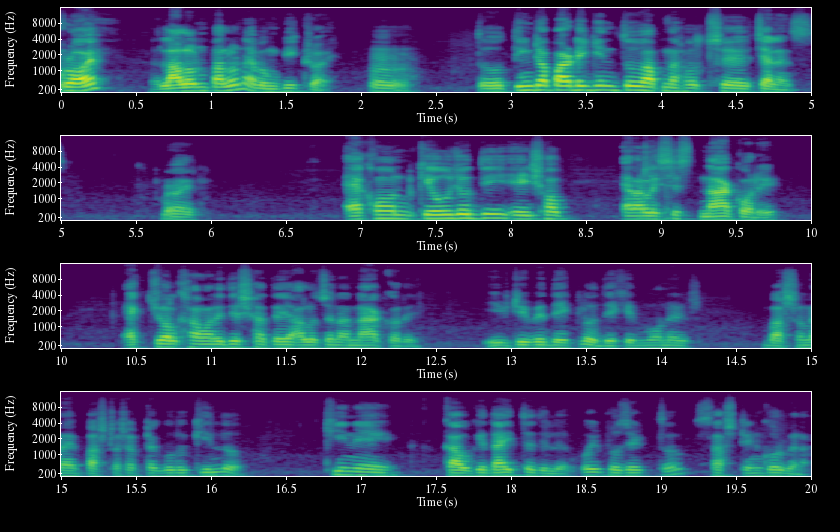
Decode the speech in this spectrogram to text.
ক্রয় লালন পালন এবং বিক্রয়। তো তিনটা পার্টি কিন্তু আপনার হচ্ছে চ্যালেঞ্জ রাইট এখন কেউ যদি এই সব অ্যানালিসিস না করে অ্যাকচুয়াল খামারিদের সাথে আলোচনা না করে ইউটিউবে দেখল দেখে মনের বাসনায় পাঁচটা সাতটা গরু কিনলো কিনে কাউকে দায়িত্ব দিলে ওই প্রজেক্ট তো সাস্টেন করবে না।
